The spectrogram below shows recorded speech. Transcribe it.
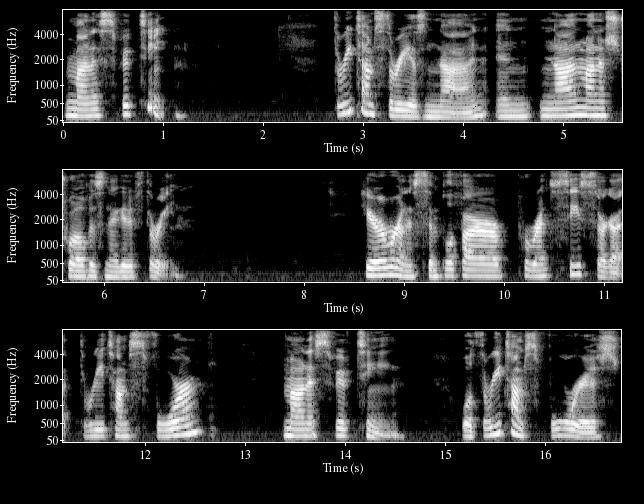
minus 15. 3 times 3 is 9, and 9 minus 12 is negative 3. Here we're going to simplify our parentheses, so I got 3 times 4 minus 15. Well, 3 times 4 is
